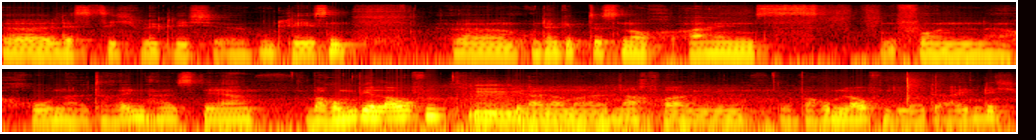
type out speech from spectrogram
äh, lässt sich wirklich gut lesen. und dann gibt es noch eins von Ronald Reng, heißt der warum wir laufen. Mhm. Wenn einer mal nachfragen will, warum laufen die Leute eigentlich?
